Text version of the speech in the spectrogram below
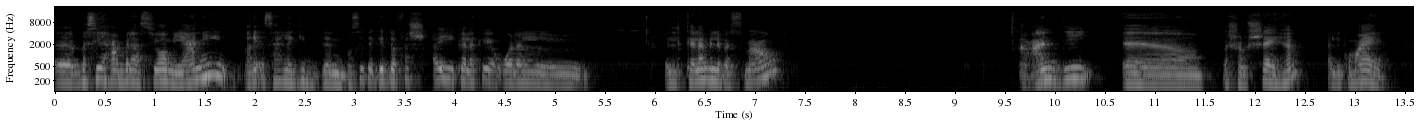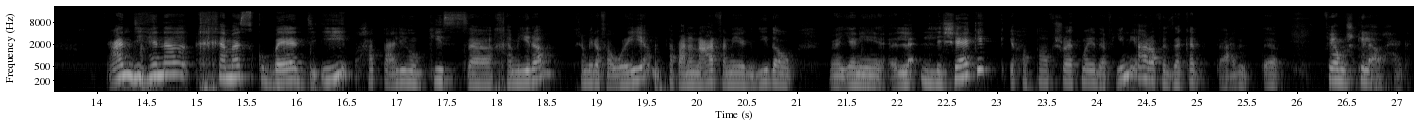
بس هي هعملها صيامي يعني بطريقه سهلة جدا بسيطة جدا مفيهاش أي كلاكيع ولا ال... الكلام اللي بسمعه. عندي آه بشرب الشاي ها؟ خليكم معايا. عندي هنا خمس كوبايات دقيق وحط عليهم كيس خميرة خميرة فورية. طبعا أنا عارفة إن هي جديدة و... يعني اللي شاكك يحطها في شوية مية دافيين يعرف إذا كانت فيها مشكلة أو حاجة.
